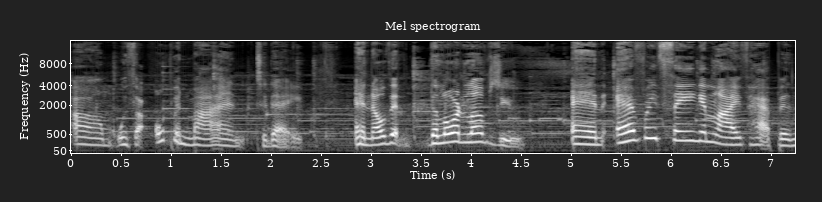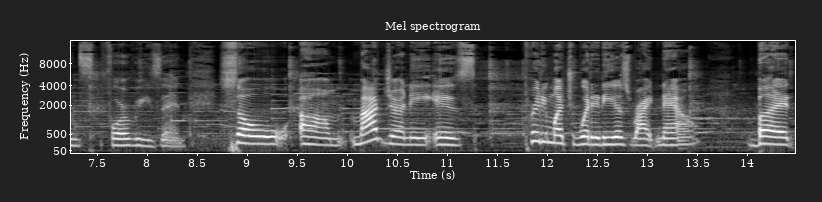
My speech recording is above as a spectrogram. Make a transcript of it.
um, with an open mind today and know that the Lord loves you. And everything in life happens for a reason. So, um, my journey is pretty much what it is right now. But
